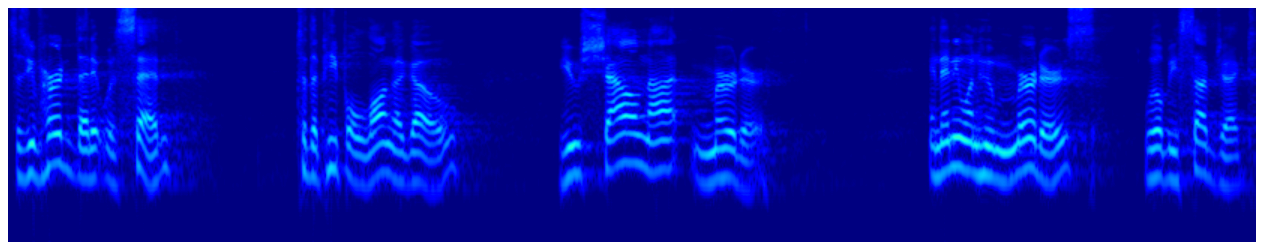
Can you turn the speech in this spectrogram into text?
says, You've heard that it was said to the people long ago, You shall not murder, and anyone who murders will be subject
